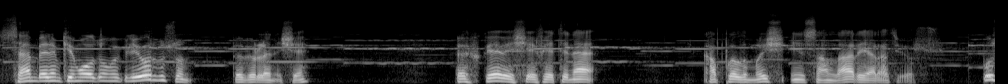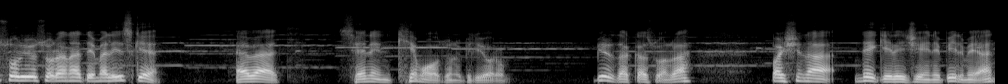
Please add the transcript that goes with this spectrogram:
Sen benim kim olduğumu biliyor musun? Böbürlenişi. Öfke ve şehvetine kapılmış insanlar yaratıyor. Bu soruyu sorana demeliyiz ki, evet, senin kim olduğunu biliyorum. Bir dakika sonra başına ne geleceğini bilmeyen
